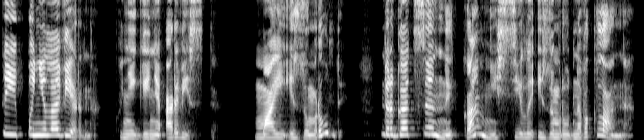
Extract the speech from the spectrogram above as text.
Ты поняла верно, княгиня Арвиста. Мои изумруды – драгоценные камни силы изумрудного клана.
